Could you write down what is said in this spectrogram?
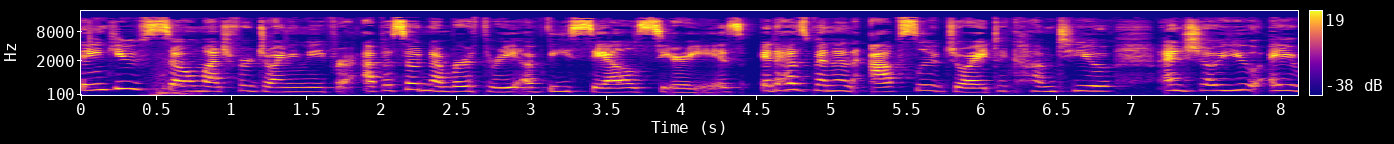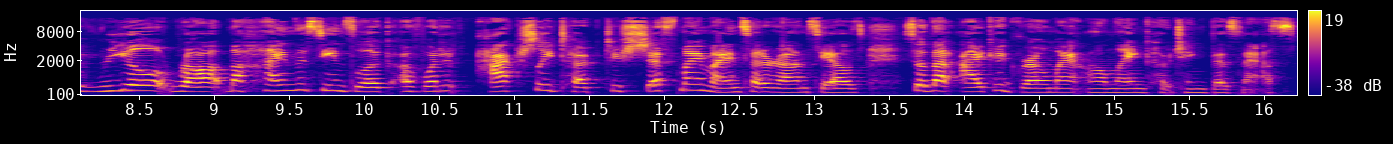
Thank you so much for joining me for episode number three of the sales series. It has been an absolute joy to come to you and show you a real, raw, behind the scenes look of what it actually took to shift my mindset around sales so that I could grow my online coaching business.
